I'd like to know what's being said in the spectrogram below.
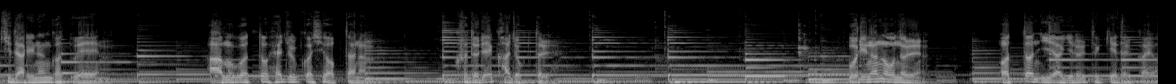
기다리는 것 외엔 아무것도 해줄 것이 없다는 그들의 가족들. 우리는 오늘 어떤 이야기를 듣게 될까요?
